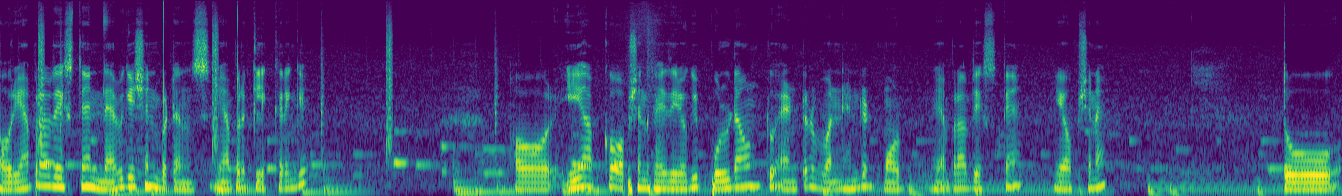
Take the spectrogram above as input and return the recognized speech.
और यहाँ पर आप देख सकते हैं नेविगेशन बटन्स यहाँ पर क्लिक करेंगे। और ये आपको ऑप्शन दिखाई दे रही होगी pull down to enter one hundred mode यहाँ पर आप देख सकते हैं, ये ऑप्शन है। तो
